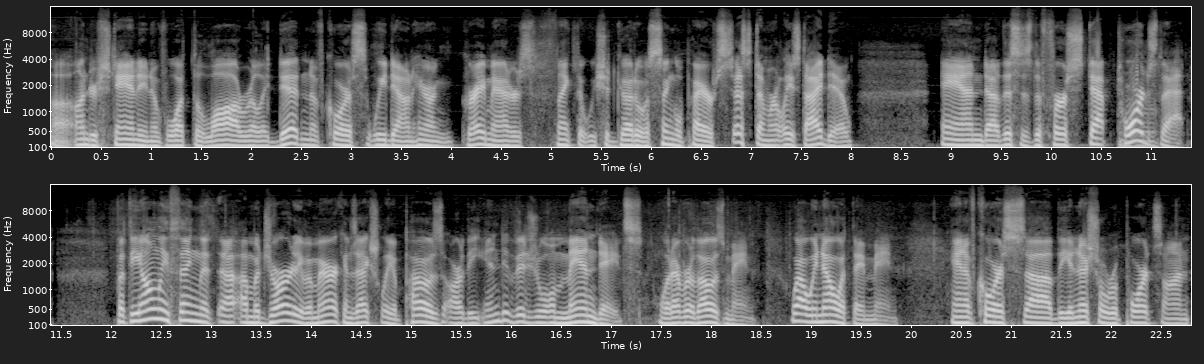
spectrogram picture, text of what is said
uh, understanding of what the law really did. And of course, we down here in Gray Matters think that we should go to a single payer system, or at least I do. And uh, this is the first step towards mm-hmm. that. But the only thing that uh, a majority of Americans actually oppose are the individual mandates, whatever those mean. Well, we know what they mean. And of course, uh, the initial reports on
